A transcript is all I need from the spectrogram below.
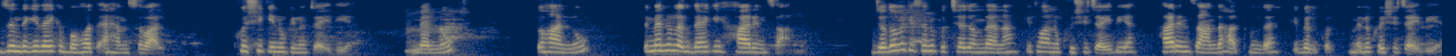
ਜ਼ਿੰਦਗੀ ਦਾ ਇੱਕ ਬਹੁਤ ਅਹਿਮ ਸਵਾਲ, ਖੁਸ਼ੀ ਕਿਹਨੂੰ ਕਿਹਨੂੰ ਚਾਹੀਦੀ ਹੈ? ਮੈਨੂੰ, ਤੁਹਾਨੂੰ ਤੇ ਮੈਨੂੰ ਲੱਗਦਾ ਹੈ ਕਿ ਹਰ ਇਨਸਾਨ ਨੂੰ। ਜਦੋਂ ਵੀ ਕਿਸੇ ਨੂੰ ਪੁੱਛਿਆ ਜਾਂਦਾ ਹੈ ਨਾ ਕਿ ਤੁਹਾਨੂੰ ਖੁਸ਼ੀ ਚਾਹੀਦੀ ਹੈ, ਹਰ ਇਨਸਾਨ ਦਾ ਹੱਥ ਹੁੰਦਾ ਹੈ ਕਿ ਬਿਲਕੁਲ, ਮੈਨੂੰ ਖੁਸ਼ੀ ਚਾਹੀਦੀ ਹੈ।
